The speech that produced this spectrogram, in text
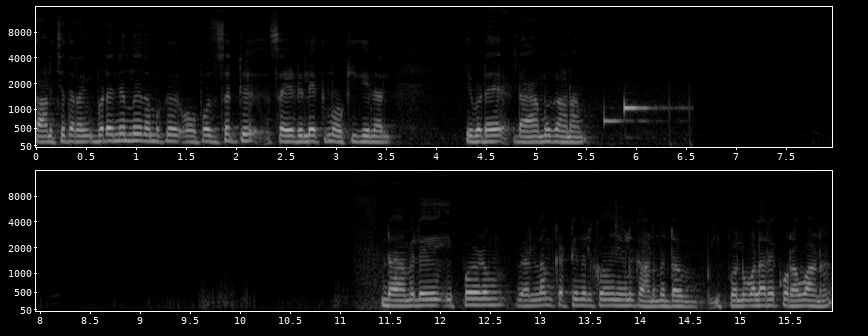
കാണിച്ചു തരാം. ഇവിടെ നിന്ന് നമുക്ക് ഓപ്പോസിറ്റ് സൈഡിലേക്ക് നോക്കിക്കഴിഞ്ഞാൽ ഇവിടെ ഡാം കാണാം. ഡാമിൽ ഇപ്പോഴും വെള്ളം കെട്ടി നിൽക്കുന്നത് ഞങ്ങൾ കാണുന്നുണ്ടാവും. ഇപ്പോൾ വളരെ കുറവാണ്.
